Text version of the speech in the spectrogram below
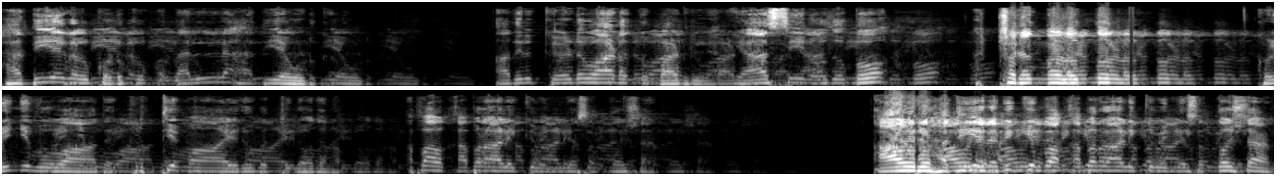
ഹതിയകൾ കൊടുക്കുമ്പോൾ നല്ല ഹദിയ കൊടുക്കും അതിൽ കേടുപാടൊന്നും പാടില്ല. യാസീൻ ഓതുമ്പോ അക്ഷരങ്ങളൊന്നും കൊഴിഞ്ഞു പോവാതെ കൃത്യമായ രൂപത്തിൽ ഓതണം. അപ്പൊ ആ കബറാളിക്ക് വലിയ സന്തോഷമാണ് ആ ഒരു ഹതിയ ലഭിക്കുമ്പോ കബറാളിക്ക് വലിയ സന്തോഷമാണ്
